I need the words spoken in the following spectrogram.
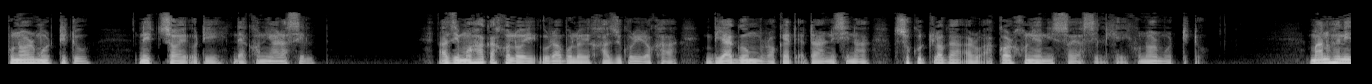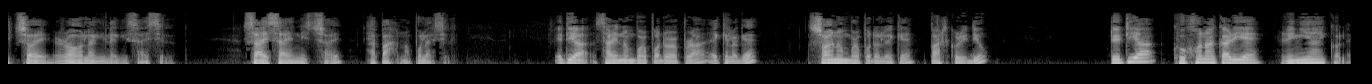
সোণৰ মূৰ্তিটো নিশ্চয় অতি দেখনীয়াৰ আছিল। আজি মহাকাশলৈ উৰাবলৈ সাজু কৰি ৰখা বিয়াগুম ৰকেট এটাৰ নিচিনা চকুত লগা আৰু আকৰ্ষণীয় নিশ্চয় আছিল সেই সোণৰ মূৰ্তিটো। মানুহে নিশ্চয় ৰ লাগি লাগি চাইছিল। চাই চাই নিশ্চয় হেঁপাহ নপলাইছিল। এতিয়া চাৰি নম্বৰ পদৰ পৰা একেলগে ছয় নম্বৰ পদলৈকে পাঠ কৰি দিওঁ। তেতিয়া ঘোষণাকাৰীয়ে ৰিঙিয়াই কলে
